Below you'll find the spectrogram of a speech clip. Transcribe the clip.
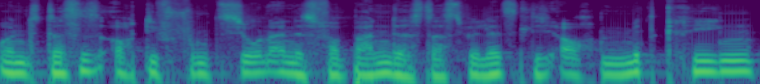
Und das ist auch die Funktion eines Verbandes, dass wir letztlich auch mitkriegen,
